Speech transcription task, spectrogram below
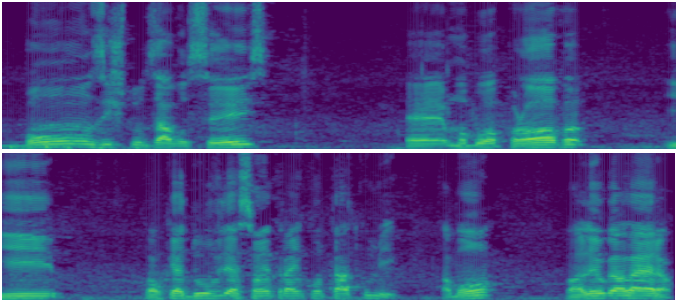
Bons estudos a vocês, é uma boa prova e qualquer dúvida é só entrar em contato comigo, tá bom? Valeu, galera.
